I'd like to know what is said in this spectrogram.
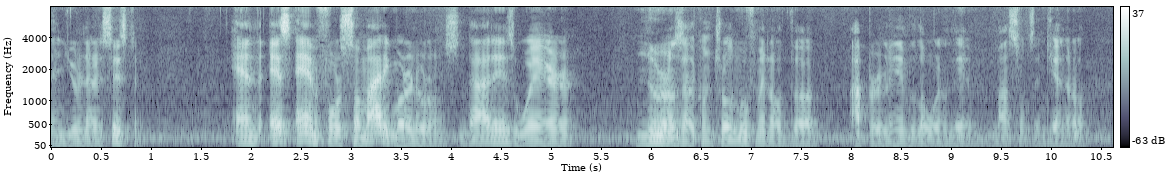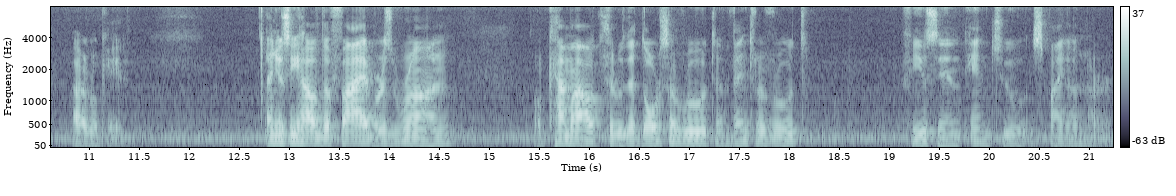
and urinary system. And SM for somatic motor neurons, that is where neurons that control movement of the upper limb, lower limb, muscles in general are located. And you see how the fibers run or come out through the dorsal root and ventral root fusing into spinal nerve.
